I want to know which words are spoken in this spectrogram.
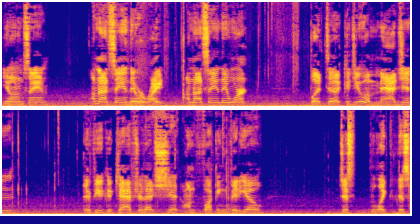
You know what I'm saying? I'm not saying they were right. I'm not saying they weren't. But uh, could you imagine if you could capture that shit on fucking video? Just like this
